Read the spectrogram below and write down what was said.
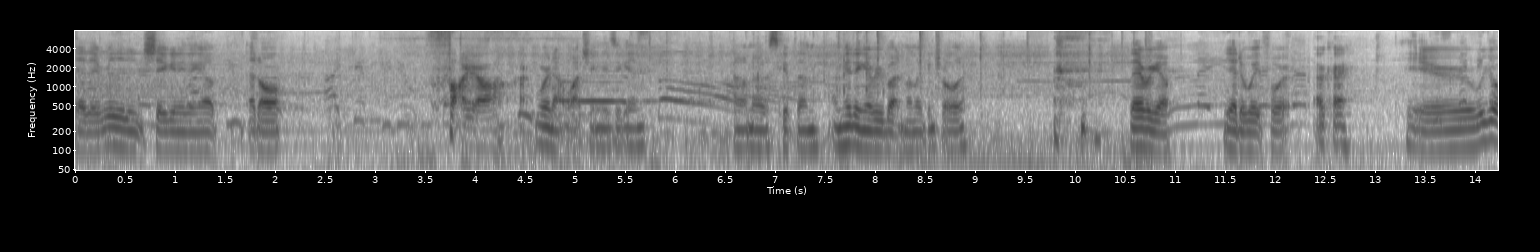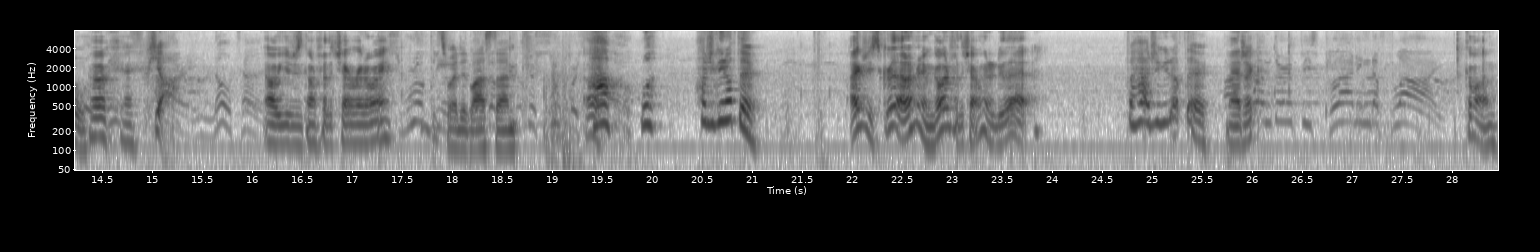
Yeah, they really didn't shake anything up at all. Fire! We're not watching these again. I don't know how to skip them. I'm hitting every button on the controller. there we go. You had to wait for it. Okay. Here we go. Okay. Yeah. Oh, you're just going for the chair right away? That's what I did last time. Oh. How? What? How'd you get up there? Actually, screw that. I'm not even going for the chair. I'm gonna do that. But how'd you get up there? Magic. Come on.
